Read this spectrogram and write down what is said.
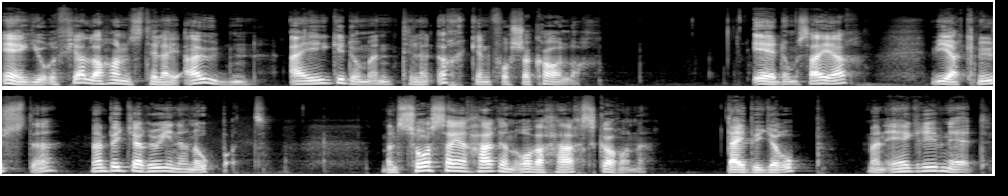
Jeg gjorde fjellet hans til ei auden, eiendommen til en ørken for sjakaler. Edom sier, vi er knuste, men bygger ruinene opp att. Men så sier Herren over hærskarene, de bygger opp, men jeg river ned.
